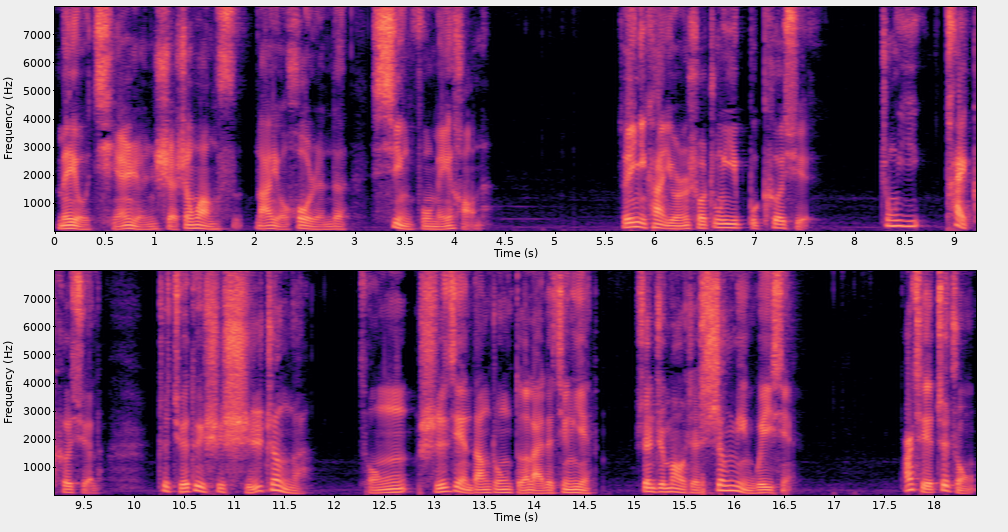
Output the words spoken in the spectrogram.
没有前人舍生忘死，哪有后人的幸福美好呢？所以你看，有人说中医不科学，中医太科学了，这绝对是实证啊，从实践当中得来的经验，甚至冒着生命危险。而且这种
